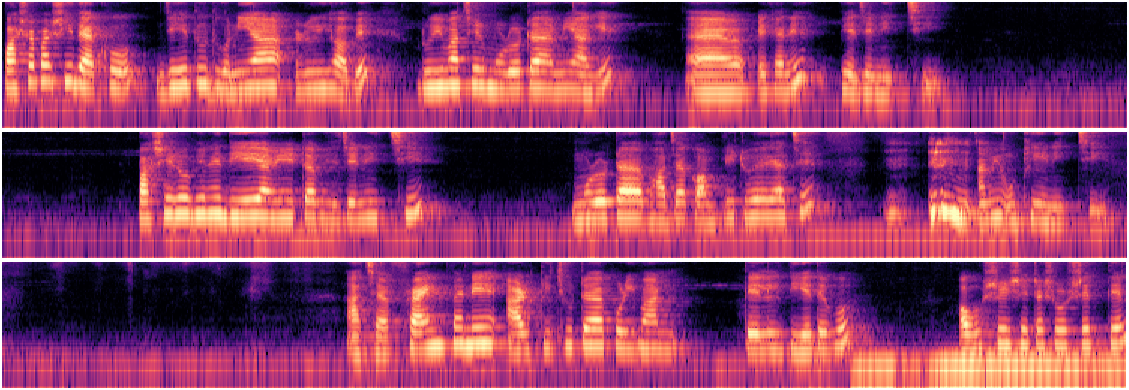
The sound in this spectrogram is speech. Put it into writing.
পাশাপাশি দেখো, যেহেতু ধনিয়া রুই হবে, রুই মাছের মুড়োটা আমি আগে এখানে ভেজে নিচ্ছি। পাশের ওভেনে দিয়ে আমি এটা ভেজে নিচ্ছি। মুড়োটা ভাজা কমপ্লিট হয়ে গেছে। আমি উঠিয়ে নিচ্ছি। আচ্ছা ফ্রাইং প্যানে আর কিছুটা পরিমাণ তেল দিয়ে দেব। অবশ্যই সেটা সর্ষের তেল।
